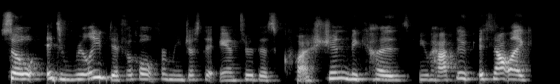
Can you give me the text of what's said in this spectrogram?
So it's really difficult for me just to answer this question because you have to, it's not like,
